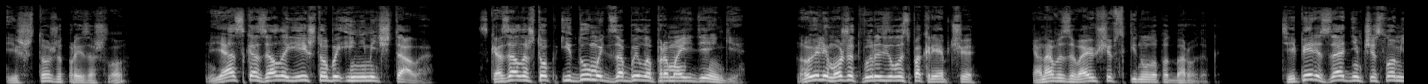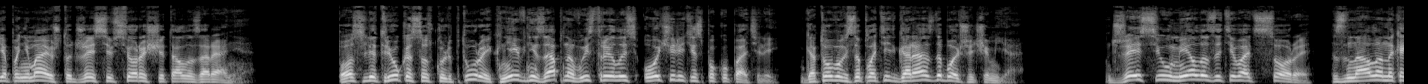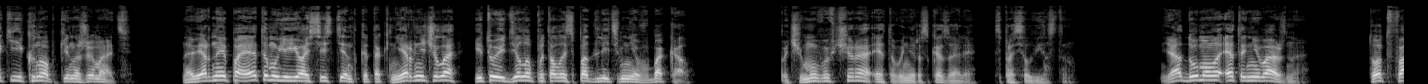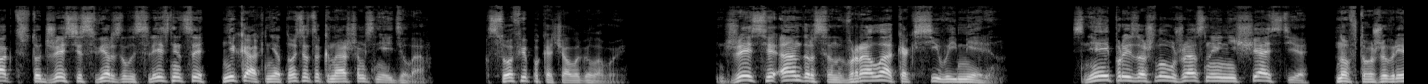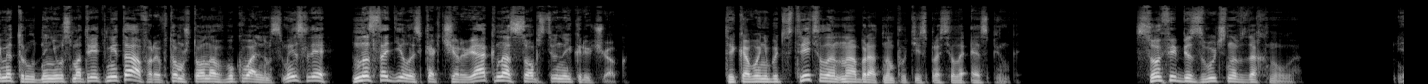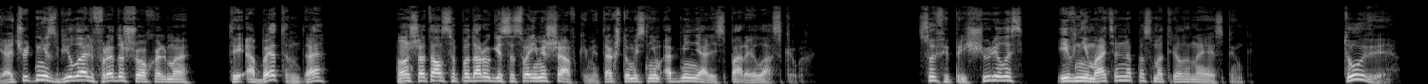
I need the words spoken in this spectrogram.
«И что же произошло?» «Я сказала ей, чтобы и не мечтала. Сказала, чтоб и думать забыла про мои деньги. Ну или, может, выразилась покрепче». Она вызывающе вскинула подбородок. «Теперь задним числом я понимаю, что Джесси все рассчитала заранее. После трюка со скульптурой к ней внезапно выстроилась очередь из покупателей, готовых заплатить гораздо больше, чем я. Джесси умела затевать ссоры, знала, на какие кнопки нажимать. Наверное, поэтому ее ассистентка так нервничала и то и дело пыталась подлить мне в бокал. «Почему вы вчера этого не рассказали?» – спросил Винстон. «Я думала, это неважно. Тот факт, что Джесси сверзилась с лестницы, никак не относится к нашим с ней делам. Софья покачала головой. Джесси Андерсон врала, как сивый мерин. С ней произошло ужасное несчастье, но в то же время трудно не усмотреть метафоры в том, что она в буквальном смысле насадилась, как червяк, на собственный крючок. «Ты кого-нибудь встретила на обратном пути?» – спросила Эспинг. Софи беззвучно вздохнула. «Я чуть не сбила Альфреда Шохальма. Ты об этом, да?» Он шатался по дороге со своими шавками, так что мы с ним обменялись парой ласковых. Софи прищурилась и внимательно посмотрела на Эспинг. «Туви,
